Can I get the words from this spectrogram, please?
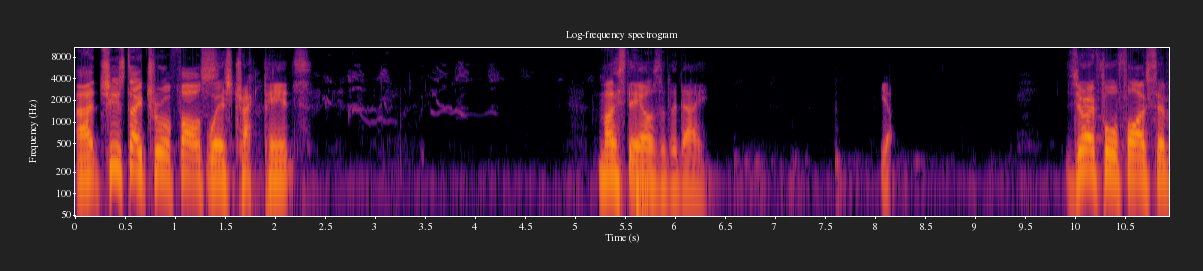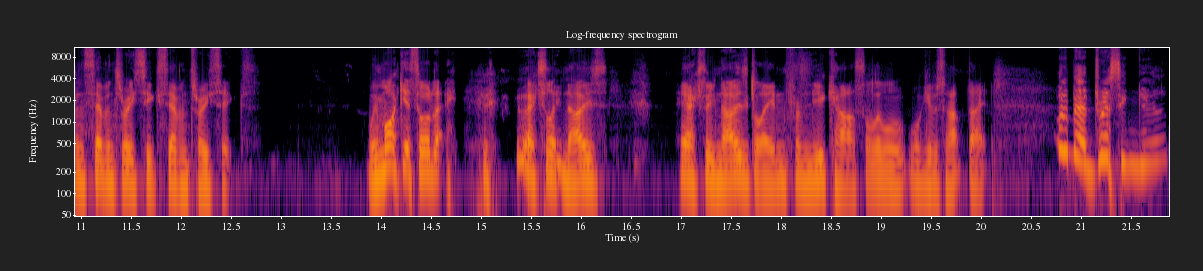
Uh, Tuesday, true or false? Wears track pants. Most hours of the day. Yep. Zero four five seven seven three six seven three six. We might get sort of who actually knows who actually knows Glenn from Newcastle. Will will give us an update. What about dressing gown?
